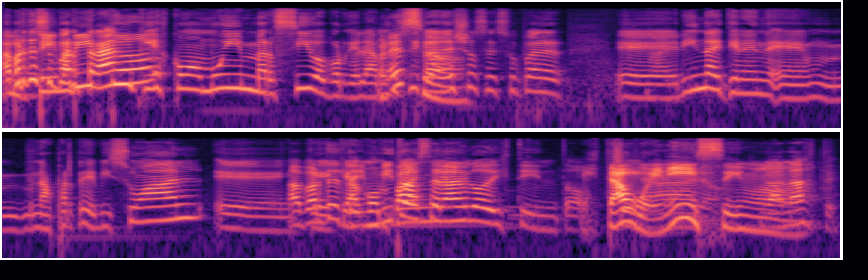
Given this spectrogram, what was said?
Aparte es súper tranqui, es como muy inmersivo porque la música de ellos es súper eh, linda y tienen eh, unas partes visual. Eh, Aparte que, te invito a hacer algo distinto. Está buenísimo. Ganaste.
